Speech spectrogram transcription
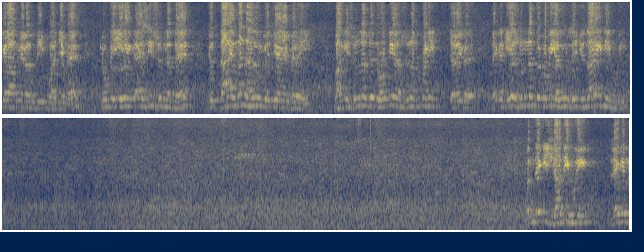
کرام میں نزدیک واجب ہے، کیونکہ یہ ایک ایسی سنت ہے جو دائمن حضور کے چہرے پہ رہی۔ باقی سنت تو ہوتی ہے، سنت پڑی چلے گئے۔ لیکن یہ سنت تو کبھی حضور سے جدا ہی نہیں ہوئی۔ بندے کی شادی ہوئی، لیکن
